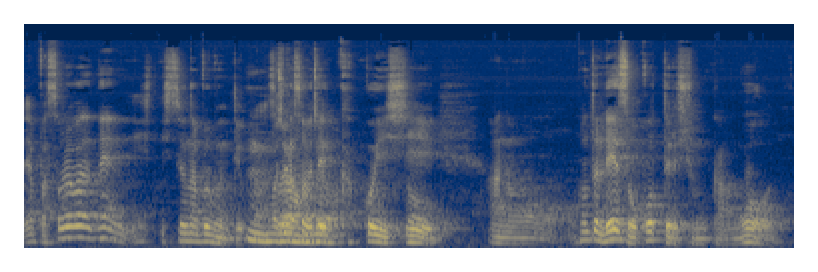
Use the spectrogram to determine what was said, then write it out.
やっぱそれはね、必要な部分っていうか、うんそれはそれでかっこいいし、あの、本当にレース起こってる瞬間を、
